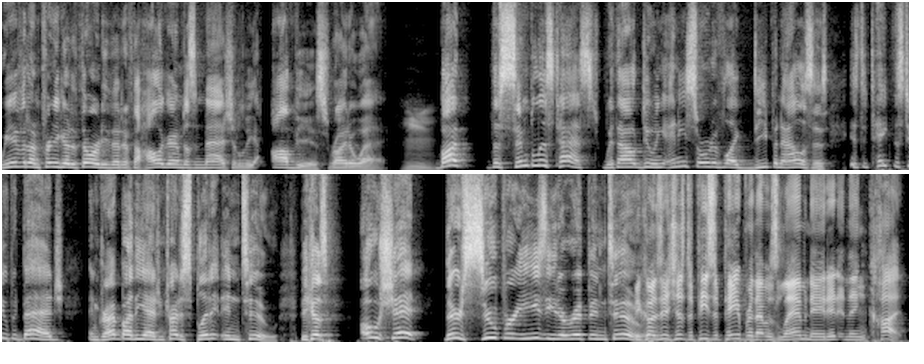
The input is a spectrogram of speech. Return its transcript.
we have it on pretty good authority that if the hologram doesn't match, it'll be obvious right away. Hmm. But the simplest test, without doing any sort of like deep analysis, is to take the stupid badge and grab by the edge and try to split it in two. Because, oh shit, they're super easy to rip in two. because it's just a piece of paper that was laminated and then cut.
